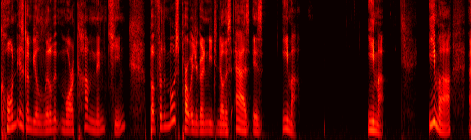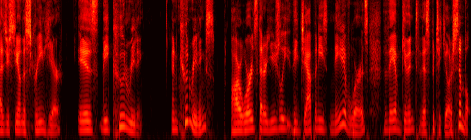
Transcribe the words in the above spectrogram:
Kon is going to be a little bit more common than kin, but for the most part, what you're going to need to know this as is ima. Ima. Ima, as you see on the screen here, is the kun reading. And kun readings are words that are usually the Japanese native words that they have given to this particular symbol.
